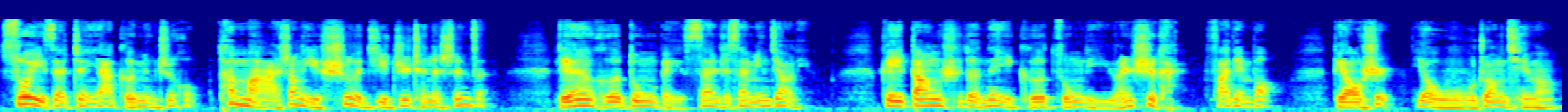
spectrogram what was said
所以在镇压革命之后，他马上以社稷之臣的身份。联合东北三十三名将领，给当时的内阁总理袁世凯发电报，表示要武装秦王。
